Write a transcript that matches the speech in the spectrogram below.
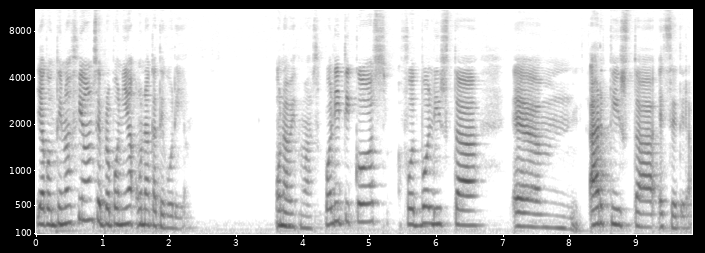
y a continuación se proponía una categoría. Una vez más, políticos, futbolista, em, artista, etc.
